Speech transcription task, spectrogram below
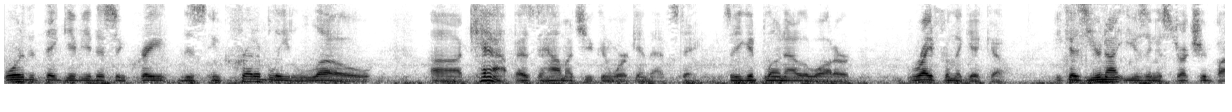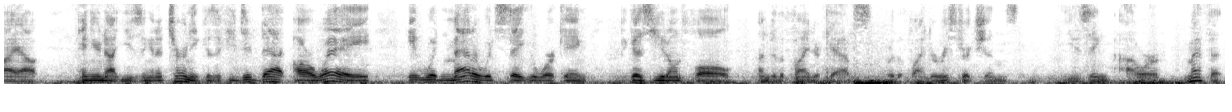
or that they give you this, incre- this incredibly low uh, cap as to how much you can work in that state. So you get blown out of the water right from the get go because you're not using a structured buyout and you're not using an attorney. Because if you did that our way, it wouldn't matter which state you're working because you don't fall under the finder caps or the finder restrictions using our method.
